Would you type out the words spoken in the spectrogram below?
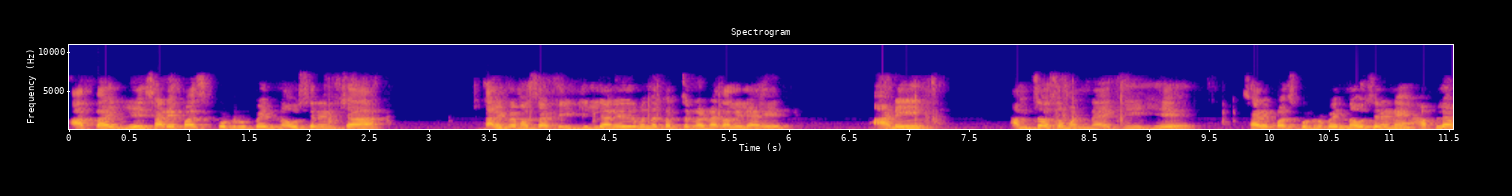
आता हे साडेपाच कोटी रुपये नौसेनेच्या कार्यक्रमासाठी जिल्हा निर्बंध खर्च करण्यात आलेले आहेत. आणि आमचं असं म्हणणं आहे की हे साडेपाच कोटी रुपये नौसेनेने आपल्या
